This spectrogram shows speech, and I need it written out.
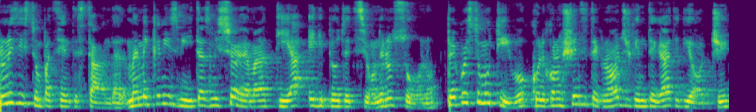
Non esiste un paziente standard, ma i meccanismi di trasmissione della malattia e di protezione lo sono. Per questo motivo, con le conoscenze tecnologiche integrate di oggi,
